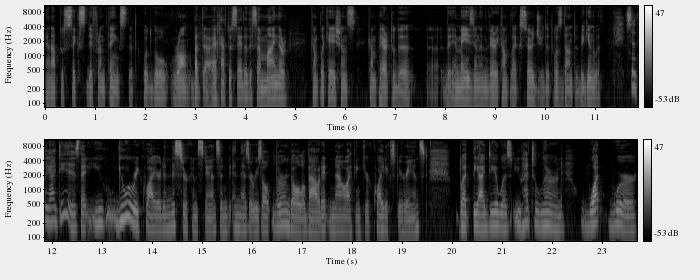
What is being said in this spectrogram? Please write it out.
and up to six different things that could go wrong. But I have to say that these are minor complications compared to the Uh, the amazing and very complex surgery that was done to begin with. So the idea is that you you were required in this circumstance, and and as a result learned all about it. And now I think you're quite experienced. But the idea was you had to learn what were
